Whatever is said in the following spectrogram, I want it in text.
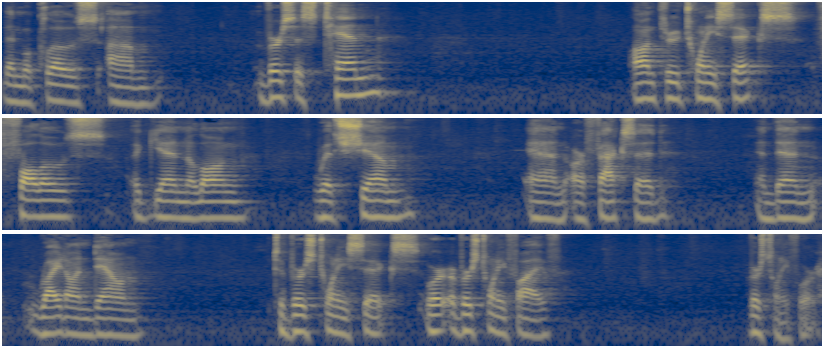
then we'll close. Um, verses 10 on through 26 follows again along with Shem and Arphaxad, and then right on down to verse 26 or, or verse 25, verse 24.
